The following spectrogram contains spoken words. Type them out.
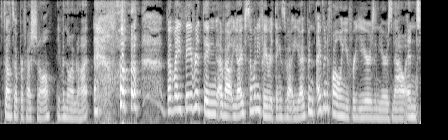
sounds so professional, even though I'm not. but my favorite thing about you, I have so many favorite things about you. I've been I've been following you for years and years now, and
